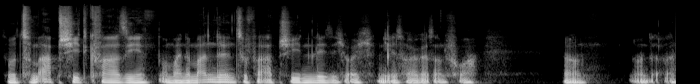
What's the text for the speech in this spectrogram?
So zum Abschied quasi, um meine Mandeln zu verabschieden, lese ich euch Nils Holgersson vor. Ja, und äh,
